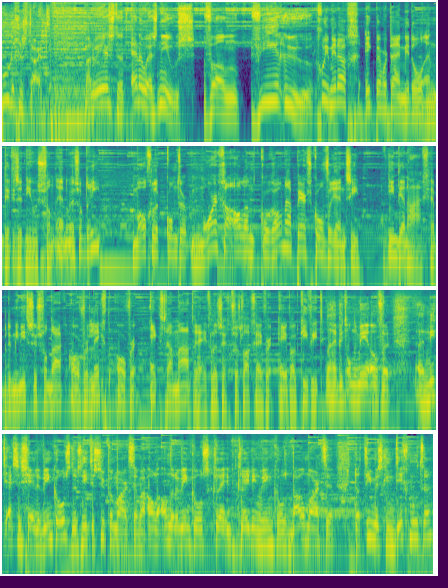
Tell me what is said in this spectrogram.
spoedige start. Maar nu eerst het NOS Nieuws van 4 uur. Goedemiddag, ik ben Martijn Middel en dit is het nieuws van NOS op 3. Mogelijk komt er morgen al een coronapersconferentie. In Den Haag hebben de ministers vandaag overlegd over extra maatregelen, zegt verslaggever Ewout Kiviet. Dan heb je het onder meer over uh, niet-essentiële winkels, dus niet de supermarkten, maar alle andere winkels, kledingwinkels, bouwmarkten, dat die misschien dicht moeten.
